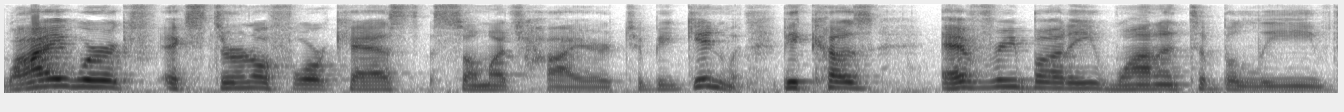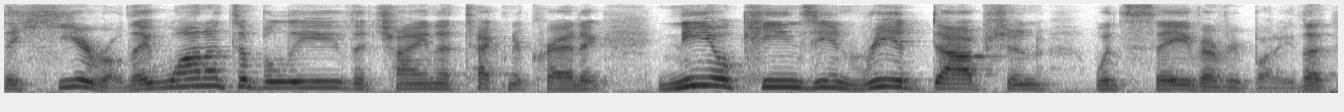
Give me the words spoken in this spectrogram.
Why were ex- external forecasts so much higher to begin with? Because everybody wanted to believe the hero. They wanted to believe the China technocratic neo Keynesian readoption would save everybody. That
